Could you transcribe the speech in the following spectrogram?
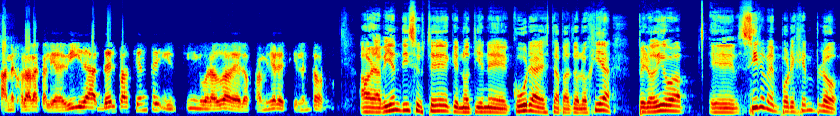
a mejorar la calidad de vida del paciente y sin lugar a duda de los familiares y el entorno. Ahora, bien dice usted que no tiene cura esta patología, pero digo, eh, ¿Sirven, por ejemplo,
